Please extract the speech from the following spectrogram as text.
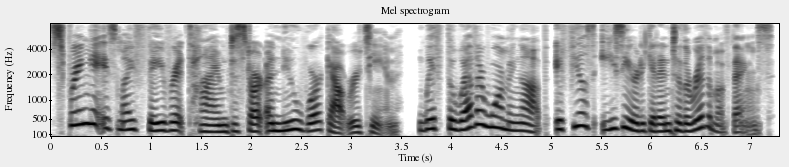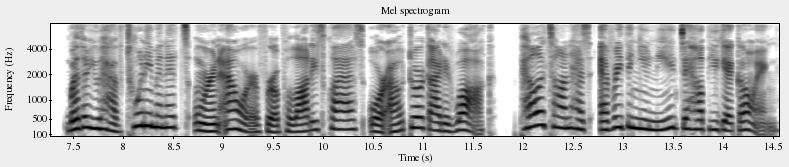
Spring is my favorite time to start a new workout routine. With the weather warming up, it feels easier to get into the rhythm of things. Whether you have 20 minutes or an hour for a Pilates class or outdoor guided walk, Peloton has everything you need to help you get going.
